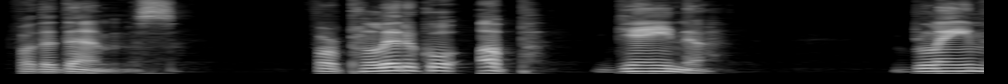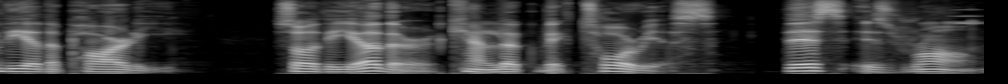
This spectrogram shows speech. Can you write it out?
for the Dems, for political up gain. Blame the other party so the other can look victorious. This is wrong.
